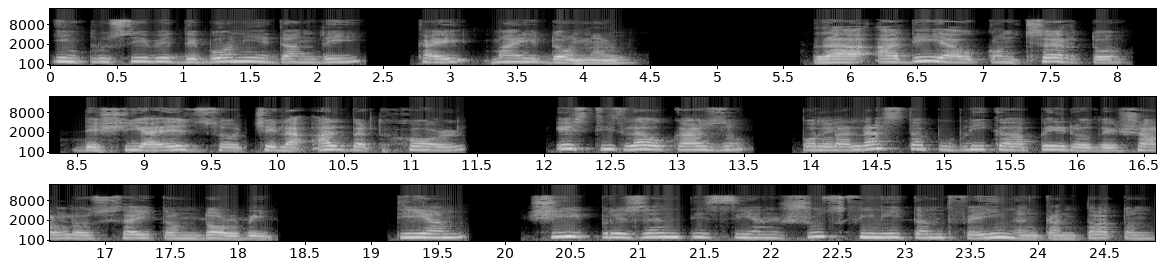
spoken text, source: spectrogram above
inclusive de Bonnie Dundee cae May Donald. La adia concerto de sia edzo ce la Albert Hall estis la ocaso por la lasta publica apero de Charles Seyton Dolby. Tiam si presentis sian ĵus finitan feinan cantaton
